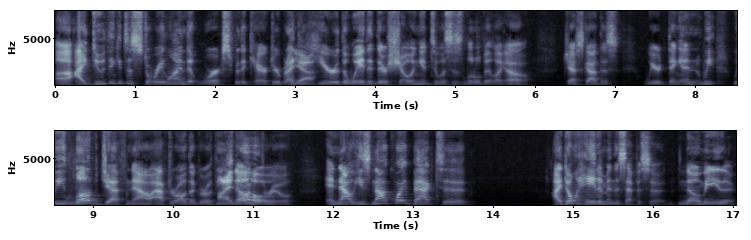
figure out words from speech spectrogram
Uh, I do think it's a storyline that works for the character, but I Yeah. think here the way that they're showing it to us is a little bit like, oh, Jeff's got this weird thing, and we we love Jeff now after all the growth he's I gone through, and now he's not quite back to. I don't hate him in this episode. No, me neither.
